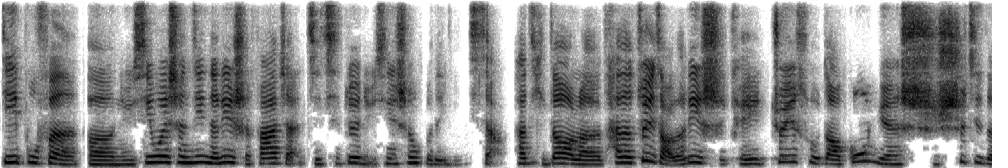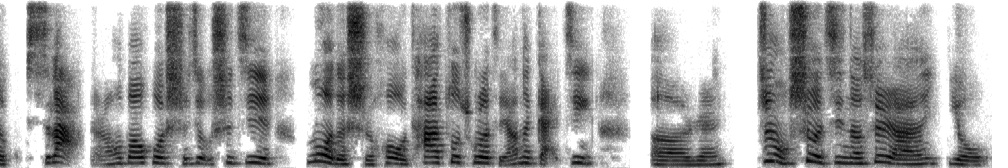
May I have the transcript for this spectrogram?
第一部分，呃，女性卫生巾的历史发展及其对女性生活的影响。它提到了它的最早的历史可以追溯到公元十世纪的古希腊，然后包括十九世纪末的时候，它做出了怎样的改进？呃，人这种设计呢，虽然有。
